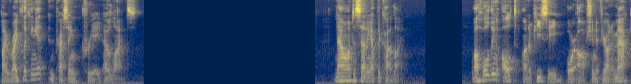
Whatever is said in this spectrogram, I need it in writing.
by right-clicking it and pressing Create Outlines. Now on to setting up the cut line. While holding Alt on a PC, or Option if you're on a Mac,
